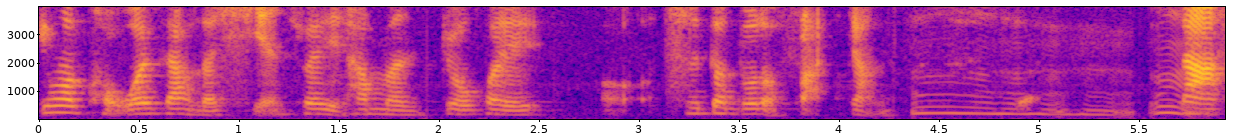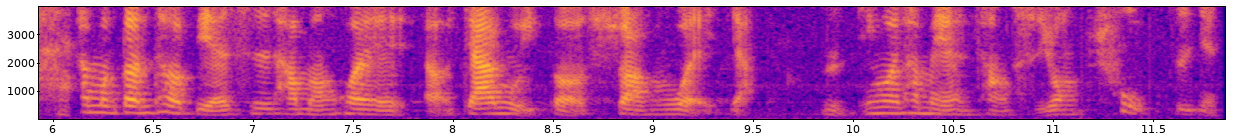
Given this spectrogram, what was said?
因为口味非常的咸，所以他们就会呃吃更多的饭这样子。嗯嗯嗯。那他们更特别是他们会呃加入一个酸味这样，嗯，因为他们也很常使用醋这件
